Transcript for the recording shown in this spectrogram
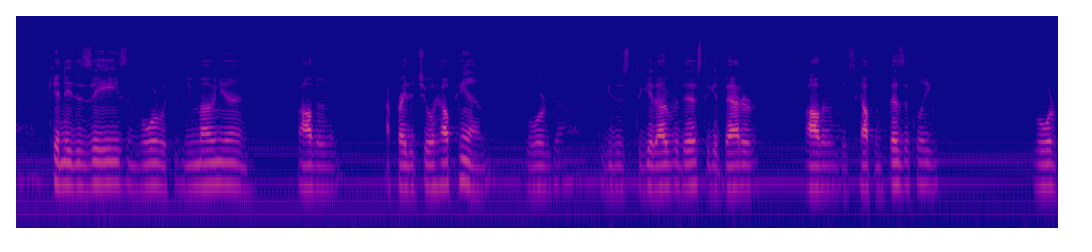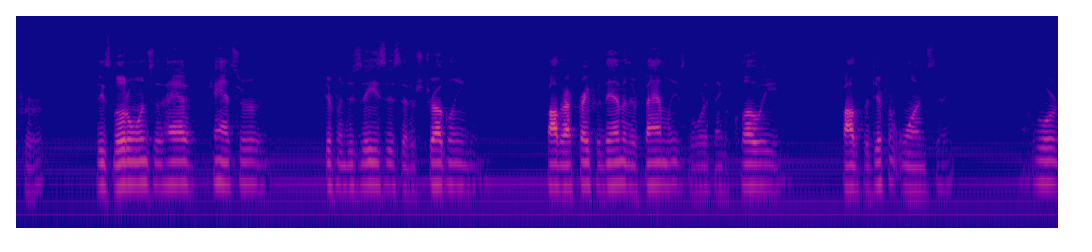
uh, kidney disease and Lord, with the pneumonia. And Father, I pray that you'll help him, Lord, uh, to get just to get over this, to get better. Father, just help him physically. Lord, for these little ones that have cancer and different diseases that are struggling. Father, I pray for them and their families. Lord, I think of Chloe. Father, for different ones that, Lord,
